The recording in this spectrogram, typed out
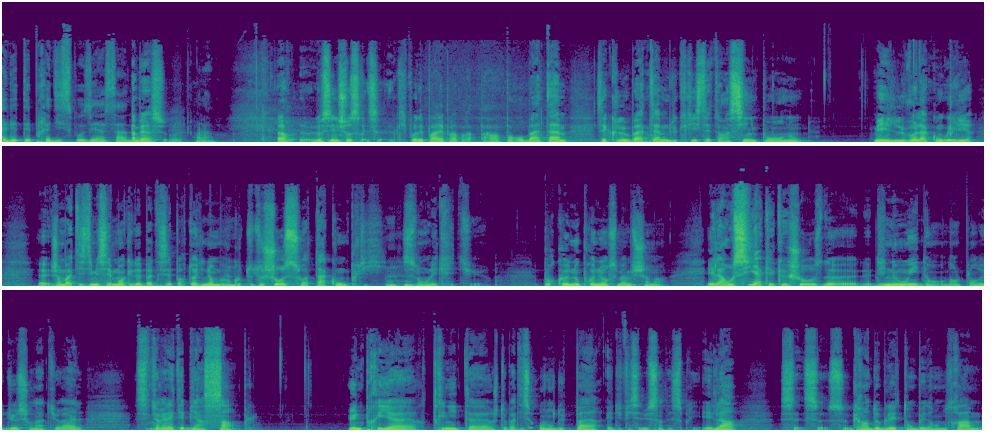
elle était prédisposée à ça. Ah bien sûr. oui. Voilà. Alors aussi une chose qu'il faudrait parler par, rapport au baptême, c'est que le baptême du Christ est un signe pour nous. Mais il veut l'accomplir. Euh, Jean-Baptiste dit, mais c'est moi qui dois être baptisé par toi. Il dit non, mais que toutes choses soient accomplies selon l'Écriture, pour que nous prenions ce même chemin. Et là aussi, il y a quelque chose d'inouï dans, dans le plan de Dieu surnaturel. C'est une réalité bien simple. Une prière trinitaire, je te baptise au nom du Père et du Fils et du Saint-Esprit. Et là, ce grain de blé tombé dans notre âme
